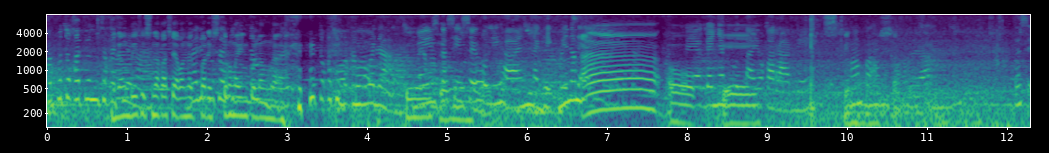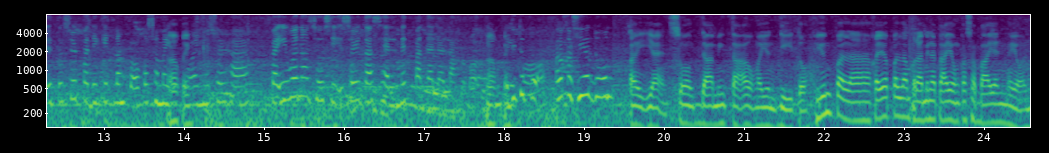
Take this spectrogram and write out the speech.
Paputokapin mo sa kasya. Ilang beses na kasi ako nagparehistro, ngayon ko lang na. Ito kasi baka mawala. Ngayon kasi, sir, hulihan, naghigpit sa Ah, Kaya ganyan po okay. tayo karami. Spinoza. Tapos ito sir, padikit lang po ako sa may Okay. upuan niyo sir ha. Paiwan ng susi sir, tapos helmet padala lang po. Okay. Dito po. Ah, kasi doon. Ayan, so daming tao ngayon dito. Yun pala, kaya pala marami na tayong kasabayan ngayon.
